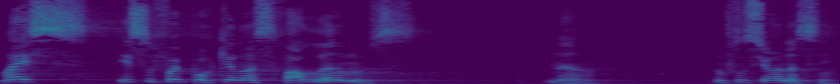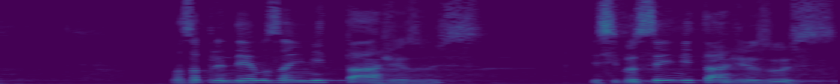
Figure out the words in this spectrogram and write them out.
Mas isso foi porque nós falamos? Não, não funciona assim. Nós aprendemos a imitar Jesus. E se você imitar Jesus,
